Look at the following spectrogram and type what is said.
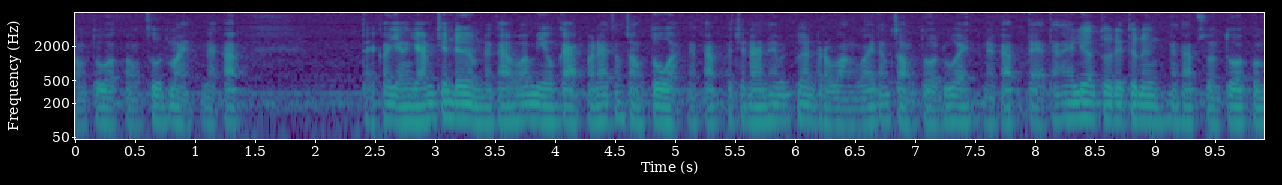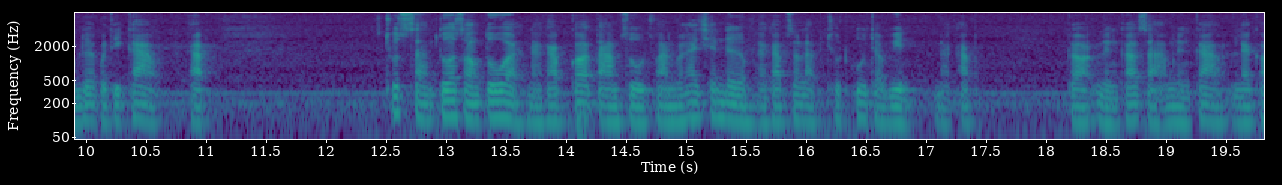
2 ตัวของสูตรใหม่นะครับแต่ก็ยังย้ำเช่นเดิมนะครับว่ามีโอกาสมาได้ทั้ง 2 ตัวนะครับเพราะฉะนั้นให้เพื่อนๆระวังไว้ทั้ง 2 ตัวด้วยนะครับแต่ถ้าให้เลือกตัวใดตัวหนึ่งนะครับส่วนตัวผมเลือกไปที่9นะครับ ชุด 3 ตัว 2 ตัวนะครับก็ตามสูตรฟันไว้ให้เช่นเดิมนะครับสำหรับชุดคู่จับวินนะครับก็ 193 19 และก็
